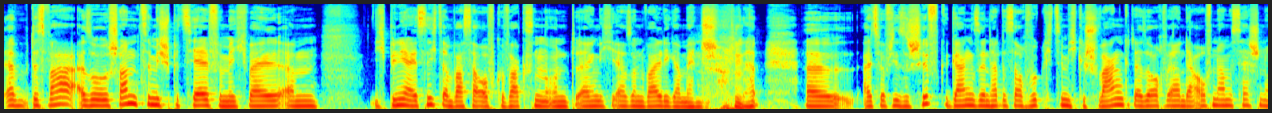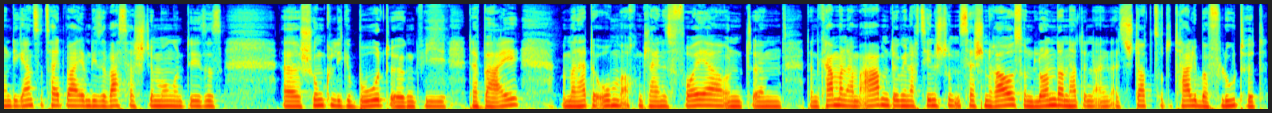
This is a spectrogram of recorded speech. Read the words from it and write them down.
Ähm, das war also schon ziemlich speziell für mich, weil ähm, ich bin ja jetzt nicht am Wasser aufgewachsen und eigentlich eher so ein waldiger Mensch. Dann, äh, als wir auf dieses Schiff gegangen sind, hat es auch wirklich ziemlich geschwankt, also auch während der Aufnahmesession und die ganze Zeit war eben diese Wasserstimmung und dieses äh, schunkelige Boot irgendwie dabei. Und man hatte oben auch ein kleines Feuer und ähm, dann kam man am Abend irgendwie nach zehn Stunden Session raus und London hat dann als Stadt so total überflutet.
